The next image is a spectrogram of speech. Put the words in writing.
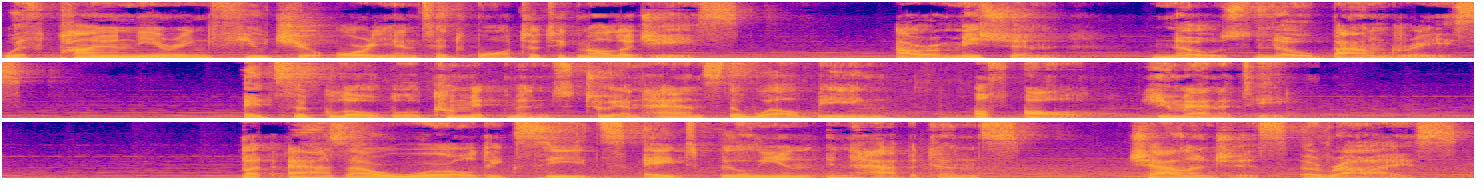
with pioneering future oriented water technologies. Our mission knows no boundaries. It's a global commitment to enhance the well being of all humanity. But as our world exceeds 8 billion inhabitants, challenges arise.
